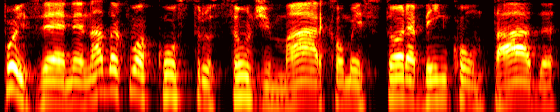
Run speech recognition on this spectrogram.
Pois é, né? Nada com uma construção de marca, uma história bem contada.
